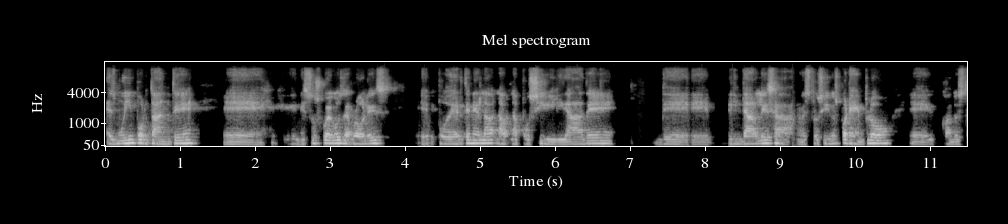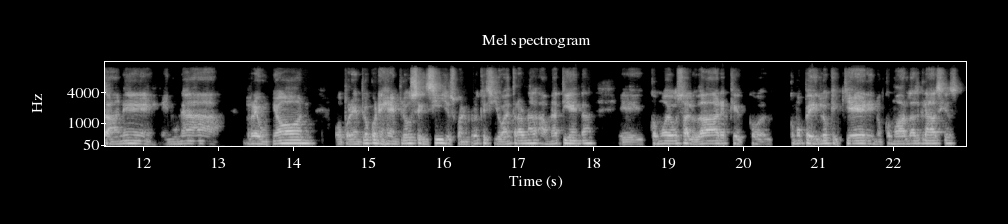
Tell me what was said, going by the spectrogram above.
es muy importante eh, en estos juegos de roles eh, poder tener la, posibilidad de, de brindarles a nuestros hijos, por ejemplo, eh, cuando están eh, en una reunión o, por ejemplo, con ejemplos sencillos, por ejemplo, que si yo voy a entrar a una, tienda, eh, cómo debo saludar, que, cómo pedir lo que quieren o cómo dar las gracias.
